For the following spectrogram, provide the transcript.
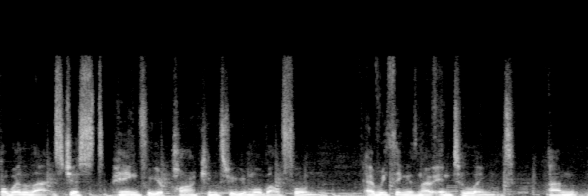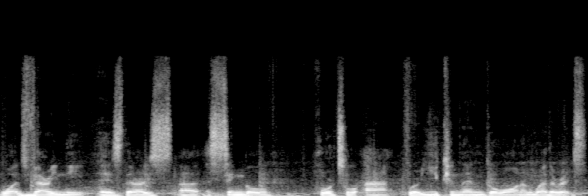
or whether that's just paying for your parking through your mobile phone, Everything is now interlinked. And what is very neat is there's a, a single portal app where you can then go on and whether it's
